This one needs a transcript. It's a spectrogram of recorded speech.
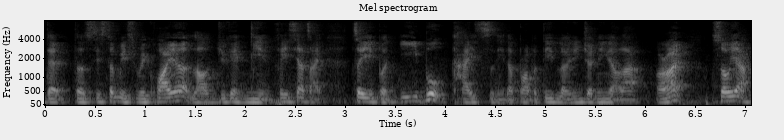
that the system is required，然后你就可以免费下载这一本 ebook，开始你的 property learning journey 了啦 All right，so yeah。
